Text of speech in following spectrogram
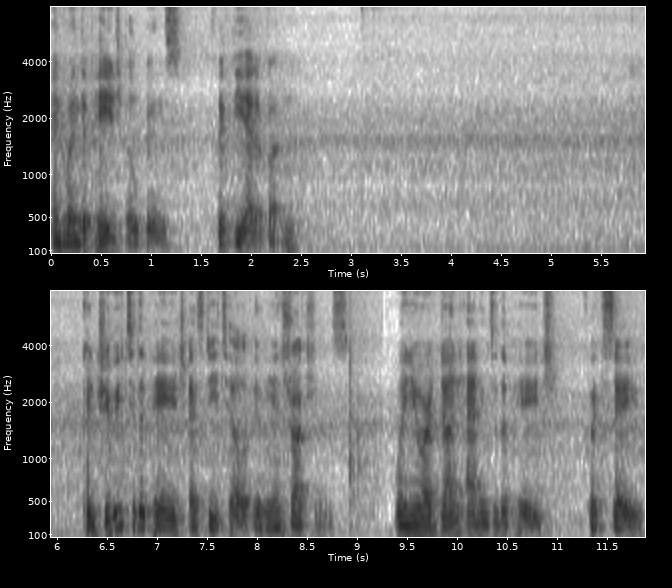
and when the page opens, click the Edit button. Contribute to the page as detailed in the instructions. When you are done adding to the page, click Save.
